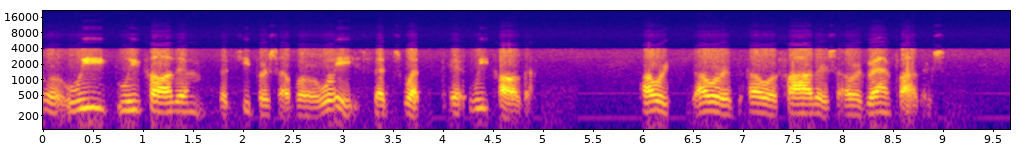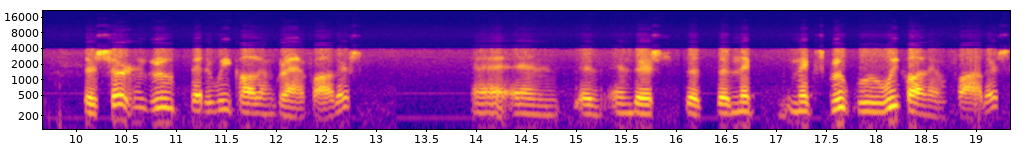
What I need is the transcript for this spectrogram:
we we call them the keepers of our ways. That's what we call them. Our our our fathers, our grandfathers. There's certain groups that we call them grandfathers, and and, and there's the the next next group we call them fathers,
